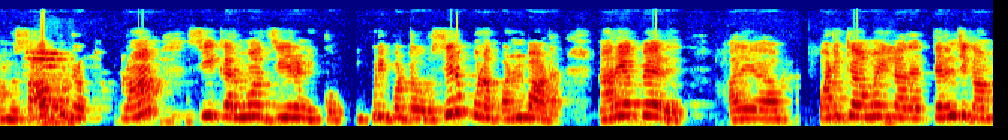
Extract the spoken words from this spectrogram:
நம்ம சாப்பிடுற உணவுலாம் சீக்கிரமா ஜீரணிக்கும். இப்படிப்பட்ட ஒரு சிறப்புள்ள பண்பாடை நிறைய பேரு அதை படிக்காம இல்ல அதை தெரிஞ்சுக்காம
